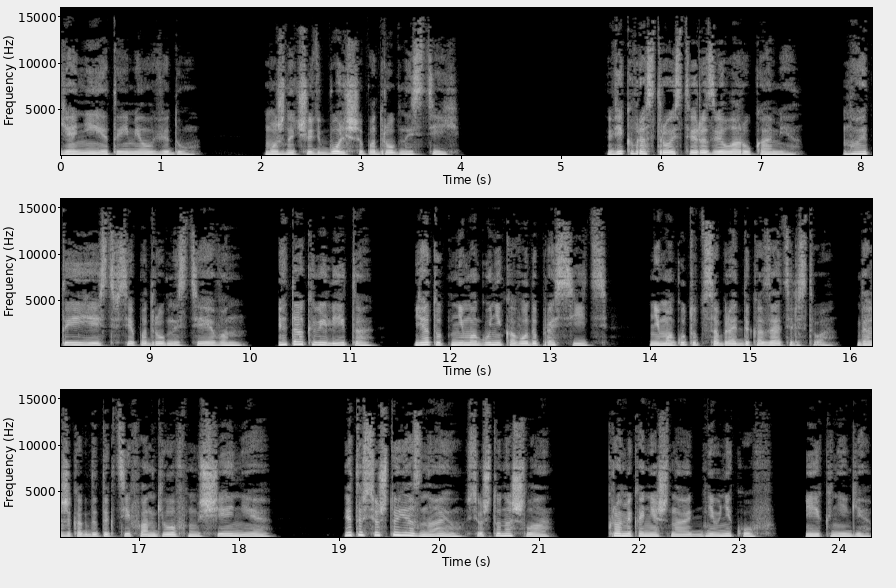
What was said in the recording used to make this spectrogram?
Я не это имел в виду. Можно чуть больше подробностей. Вик в расстройстве развела руками. Но это и есть все подробности, Эван. Это Аквилита. Я тут не могу никого допросить. Не могу тут собрать доказательства. Даже как детектив ангелов мщения. Это все, что я знаю, все, что нашла. Кроме, конечно, дневников и книги.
